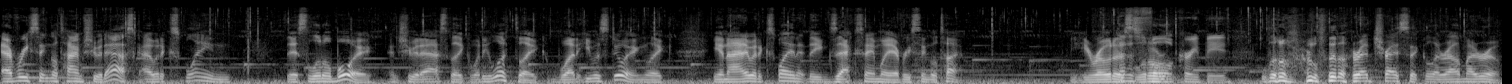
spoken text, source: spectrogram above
every single time she would ask, I would explain this little boy, and she would ask like what he looked like, what he was doing, like, you know, I would explain it the exact same way every single time. He rode his little creepy. little little red tricycle around my room.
